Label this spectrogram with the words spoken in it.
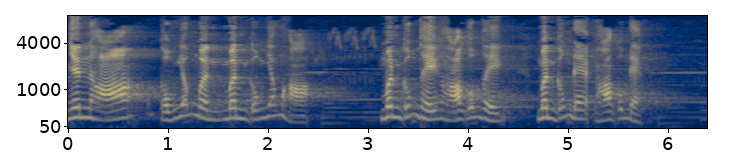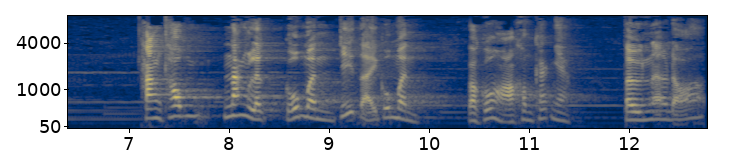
Nhìn họ cũng giống mình mình cũng giống họ. Mình cũng thiện, họ cũng thiện. Mình cũng đẹp, họ cũng đẹp. Thằng thông, năng lực của mình, trí tuệ của mình và của họ không khác nhau. Từ nơi đó,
